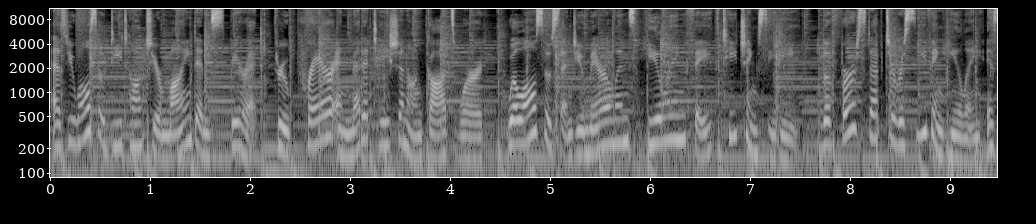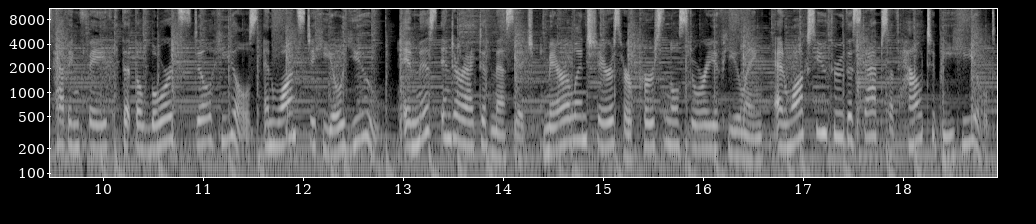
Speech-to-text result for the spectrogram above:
as you also detox your mind and spirit through prayer and meditation on God's Word. We'll also send you Marilyn's Healing Faith Teaching CD. The first step to receiving healing is having faith that the Lord still heals and wants to heal you. In this interactive message, Marilyn shares her personal story of healing and walks you through the steps of how to be healed.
